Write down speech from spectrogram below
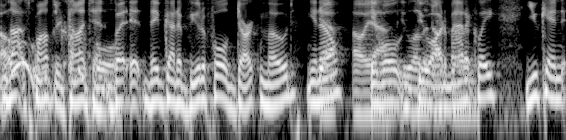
Oh, not sponsored content, but it, they've got a beautiful dark mode. You know, Yeah. Oh, yeah. it will do the automatically. You can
